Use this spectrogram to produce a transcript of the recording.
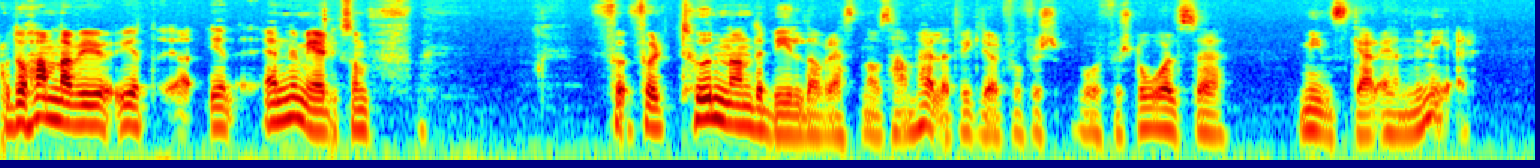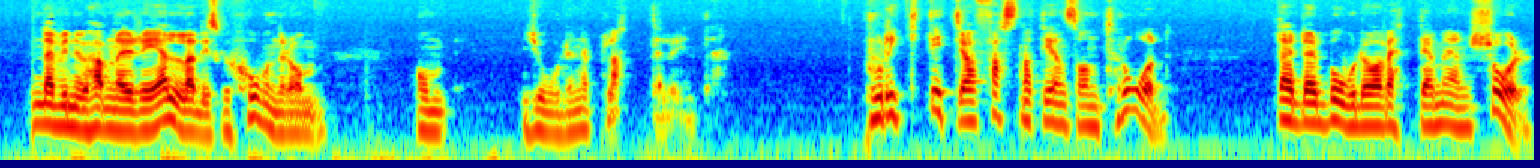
och då hamnar vi ju i, ett, i en ännu mer liksom för, förtunnande bild av resten av samhället, vilket gör att vår, för, vår förståelse minskar ännu mer. När vi nu hamnar i reella diskussioner om, om jorden är platt eller inte. På riktigt, jag har fastnat i en sån tråd där det borde vara vettiga människor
